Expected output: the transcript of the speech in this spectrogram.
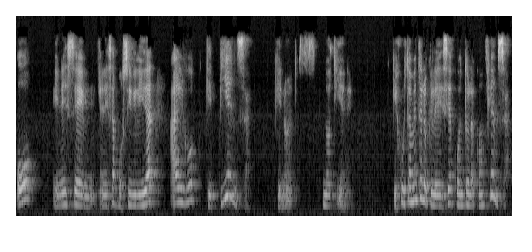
o en, ese, en esa posibilidad algo que piensa que no, no tiene. Que justamente lo que le decía cuanto a la confianza.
